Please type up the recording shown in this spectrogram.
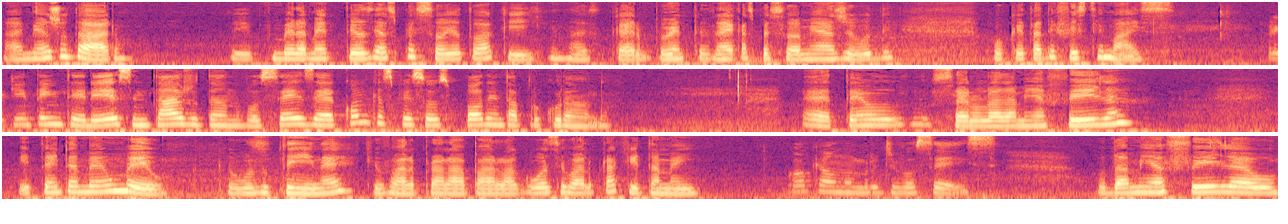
Aí me ajudaram. E primeiramente Deus e as pessoas, eu estou aqui. Mas quero né, que as pessoas me ajudem, porque está difícil demais. Para quem tem interesse em estar tá ajudando vocês, é como que as pessoas podem estar tá procurando? É, tem o celular da minha filha e tem também o meu, que eu uso o TIM, né? Que vale para lá, para Alagoas e vale para aqui também. Qual que é o número de vocês? O da minha filha é o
